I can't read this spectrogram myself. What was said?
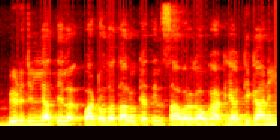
बीड जिल्ह्यातील पाटोदा तालुक्यातील सावरगाव घाट या ठिकाणी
